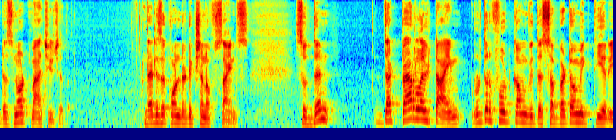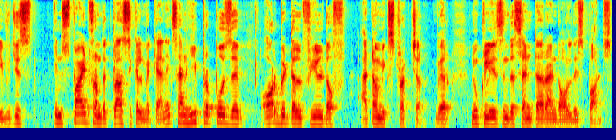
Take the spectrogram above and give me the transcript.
does not match each other. That is a contradiction of science. So then that parallel time rutherford come with a subatomic theory which is inspired from the classical mechanics and he proposed a orbital field of atomic structure where nucleus in the center and all these parts.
